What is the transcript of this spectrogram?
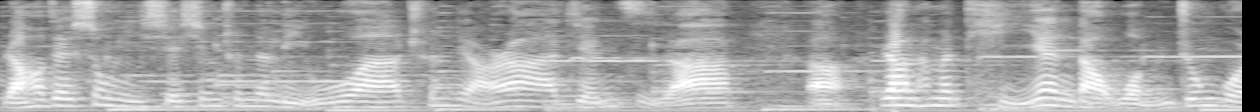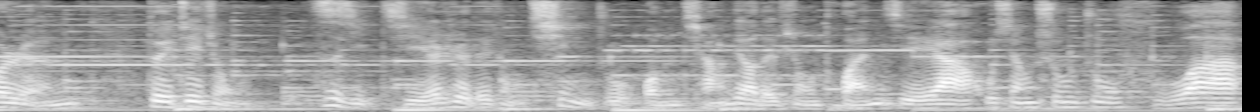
然后再送一些新春的礼物啊，春联啊，剪纸啊，啊，让他们体验到我们中国人对这种自己节日的一种庆祝。我们强调的这种团结呀，互相送祝福啊，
